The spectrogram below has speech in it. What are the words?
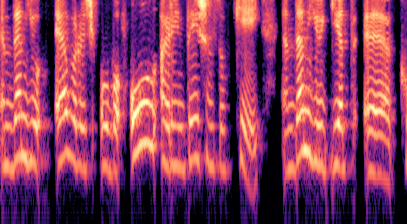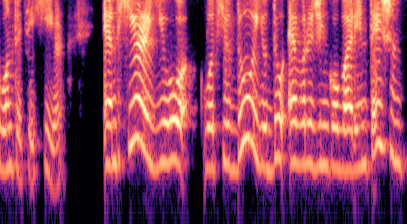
and then you average over all orientations of K, and then you get a quantity here. And here you, what you do, you do averaging of orientation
